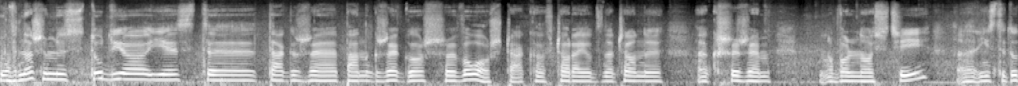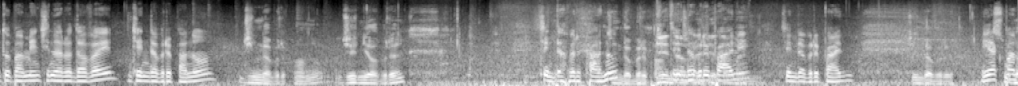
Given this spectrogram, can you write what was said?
W naszym studio jest e, także pan Grzegorz Wołoszczak, wczoraj odznaczony e, Krzyżem Wolności e, Instytutu Pamięci Narodowej. Dzień dobry panu. Dzień dobry panu. Dzień dobry. Dzień dobry panu. Dzień dobry panu. Dzień Dzień dobry, dzień pani. dobry. Dzień dobry pani. Dzień dobry. Jak pan,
